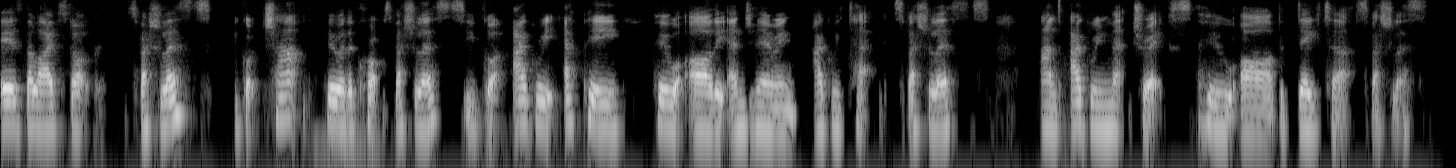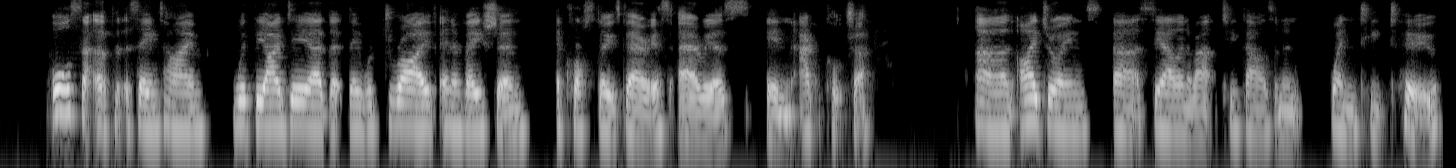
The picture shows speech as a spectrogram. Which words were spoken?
is the livestock specialists. You've got CHAP, who are the crop specialists. You've got Agri Epi, who are the engineering agri tech specialists, and Agri Metrics, who are the data specialists. All set up at the same time with the idea that they would drive innovation across those various areas in agriculture. And I joined uh, CIEL in about 2000 22,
